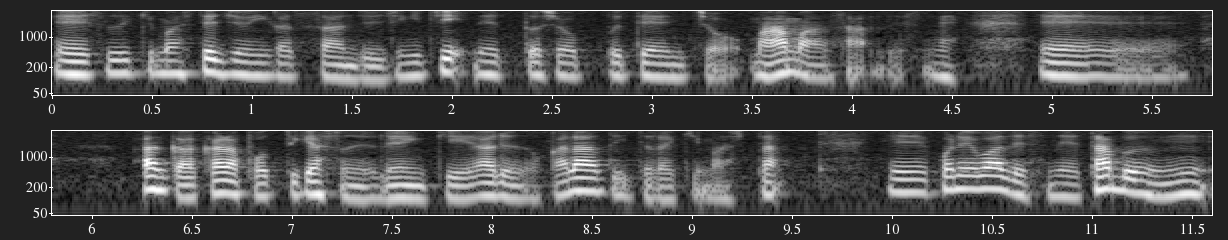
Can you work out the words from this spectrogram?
え、続きまして12月31日ネットショップ店長まあアマンさんですね、えー、アンカーからポッドキャストの連携あるのかなといただきました、えー、これはですね多分、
